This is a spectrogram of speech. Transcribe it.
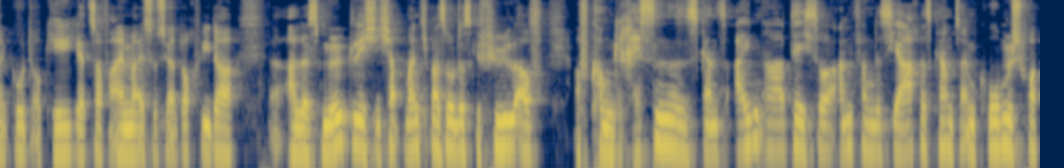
Äh, gut, okay, jetzt auf einmal ist es ja doch wieder alles möglich. Ich habe manchmal so das Gefühl, auf, auf Kongressen, das ist ganz eigenartig, so Anfang des Jahres kam es einem komisch vor,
